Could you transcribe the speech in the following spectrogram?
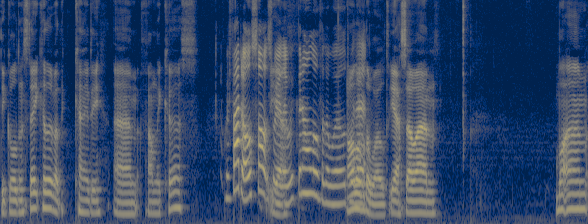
the Golden State Killer, we've had the Kennedy um, family curse, We've had all sorts, really. Yeah. We've been all over the world all over it. the world. Yeah. So um, what um,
